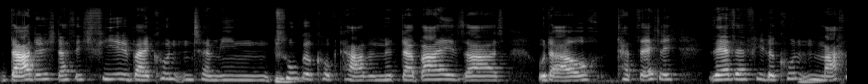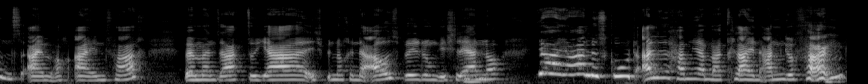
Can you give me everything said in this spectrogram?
dadurch, dass ich viel bei Kundenterminen mhm. zugeguckt habe, mit dabei saß oder auch tatsächlich sehr, sehr viele Kunden mhm. machen es einem auch einfach, wenn man sagt, so ja, ich bin noch in der Ausbildung, ich lerne mhm. noch. Ja, ja, alles gut. Alle haben ja mal klein angefangen.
